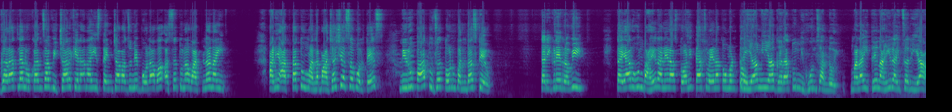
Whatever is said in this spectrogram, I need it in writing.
घरातल्या लोकांचा विचार केला नाहीस त्यांच्या बाजूने बोलावं असं तुला वाटलं नाही. आणि आता तू मला माझ्याशी असं बोलतेस? निरूपा तुझं तोंड बंदच ठेव. तर इकडे रवी तयार होऊन बाहेर आलेला असतो आणि त्याच वेळेला तो म्हणतो रिया मी या घरातून निघून चाललोय. मला इथे नाही राहायचं रिया.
